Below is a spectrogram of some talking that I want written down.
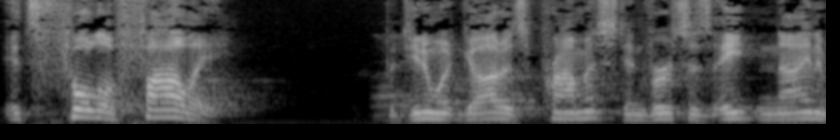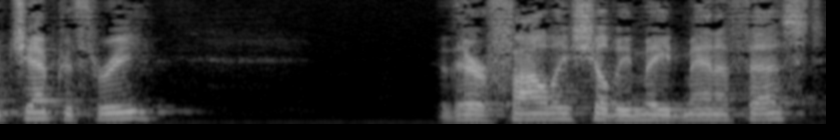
It's full of folly. But do you know what God has promised in verses 8 and 9 of chapter 3? Their folly shall be made manifest,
